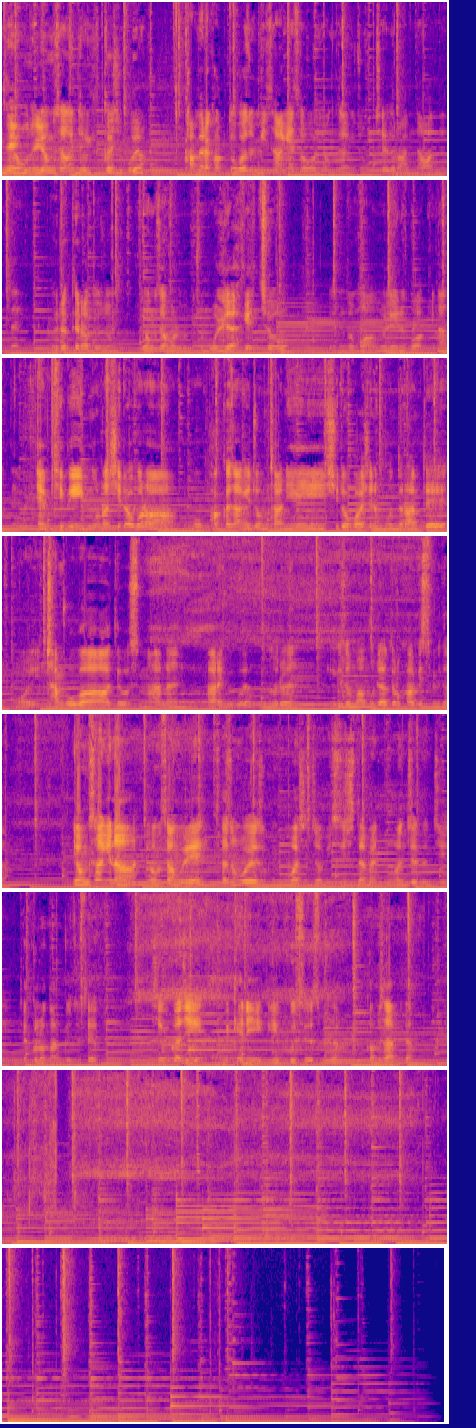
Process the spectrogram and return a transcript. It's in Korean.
네 오늘 영상은 여기까지고요. 카메라 각도가 좀 이상해서 영상이 좀 제대로 안 나왔는데 뭐 이렇게라도 좀 영상을 좀 올려야겠죠. 너무 안 올리는 것 같긴 한데. MTV에 입문하시려거나 뭐 파크장에 좀 다니시려고 하시는 분들한테 뭐 참고가 되었으면 하는 바람이고요. 오늘은 여기서 마무리하도록 하겠습니다. 영상이나 영상 외에 자전거에서 궁금하신 점 있으시다면 언제든지 댓글로 남겨주세요. 지금까지 홈미케닉 에이포스였습니다. 감사합니다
